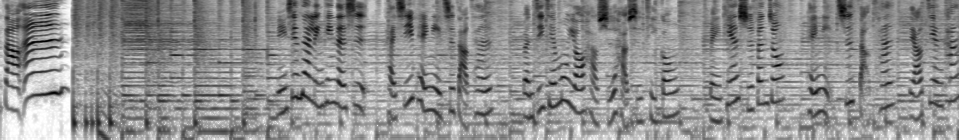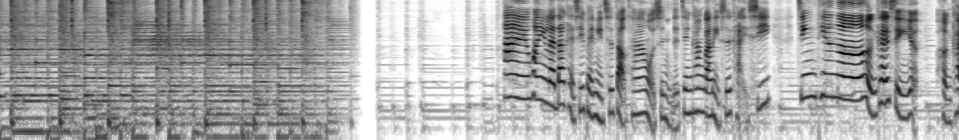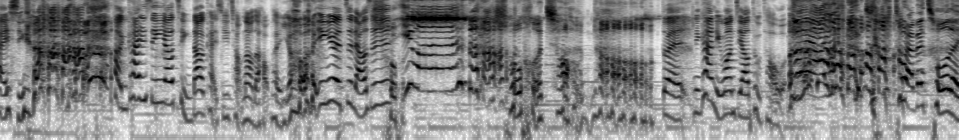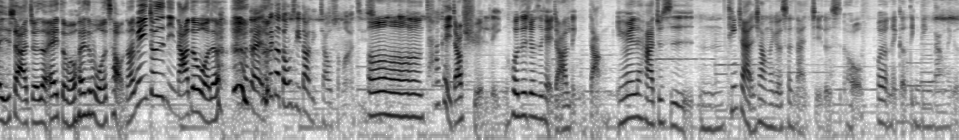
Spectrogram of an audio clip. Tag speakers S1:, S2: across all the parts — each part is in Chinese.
S1: 早安！你现在聆听的是凯西陪你吃早餐。本集节目由好时好时提供，每天十分钟陪你吃早餐，聊健康。嗨，欢迎来到凯西陪你吃早餐，我是你的健康管理师凯西。今天呢，很开心呀。很开心，很开心，邀请到凯西吵闹的好朋友，音乐治疗师伊文，
S2: 说我吵闹，
S1: 对，你看你忘记要吐槽我，
S2: 对啊，突然被戳了一下，觉得哎，怎么会是我吵闹？明明就是你拿着我的，
S1: 对，这个东西到底叫什么？其实，
S2: 嗯，它可以叫雪铃，或者就是可以叫它铃铛，因为它就是嗯，听起来很像那个圣诞节的时候会有那个叮叮当那个。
